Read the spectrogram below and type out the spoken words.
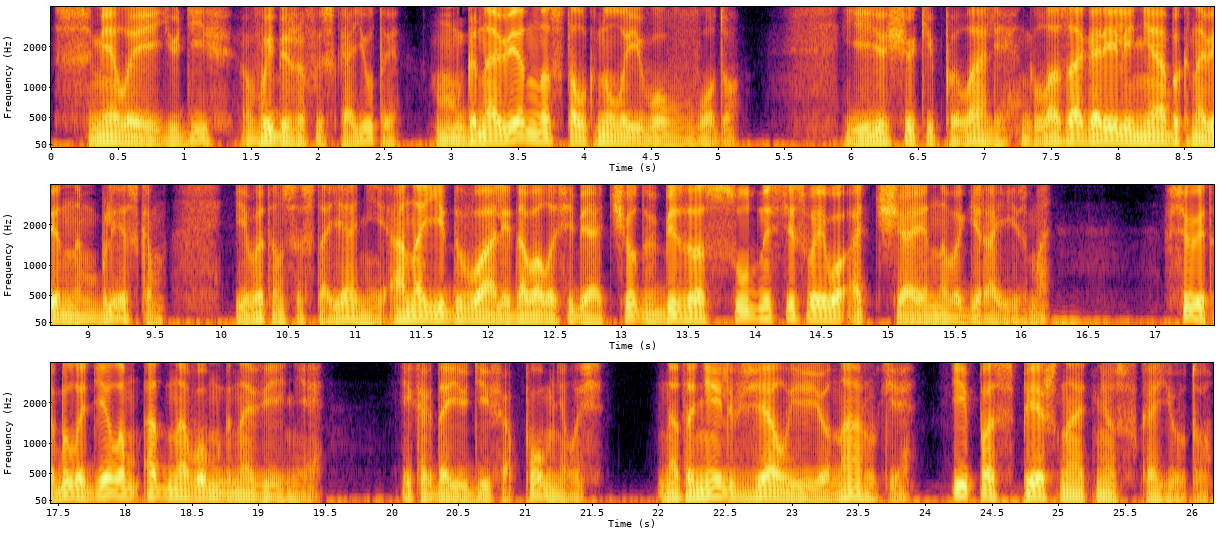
смелая Юдивь, выбежав из каюты, мгновенно столкнула его в воду. Ее щеки пылали, глаза горели необыкновенным блеском, и в этом состоянии она едва ли давала себе отчет в безрассудности своего отчаянного героизма. Все это было делом одного мгновения, и когда Юдифь опомнилась, Натаниэль взял ее на руки и поспешно отнес в каюту.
